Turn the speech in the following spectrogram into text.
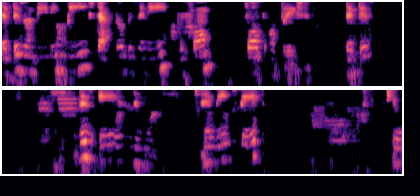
That is on reading B, stack top is in A, perform pop operation. That is, this A is removed and reach state Q.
